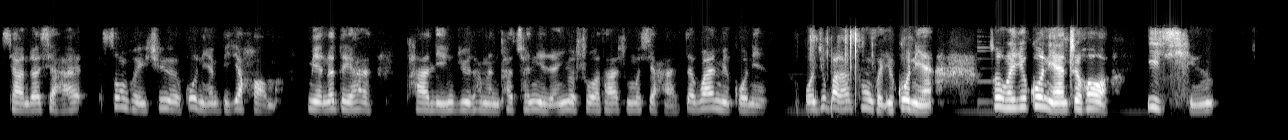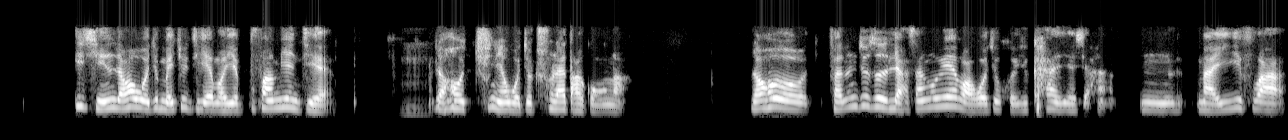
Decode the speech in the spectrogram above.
想着小孩送回去过年比较好嘛，免得等下他邻居他们他村里人又说他什么小孩在外面过年，我就把他送回去过年。送回去过年之后，疫情，疫情，然后我就没去接嘛，也不方便接。嗯。然后去年我就出来打工了。然后反正就是两三个月吧，我就回去看一下小孩，嗯，买衣服啊，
